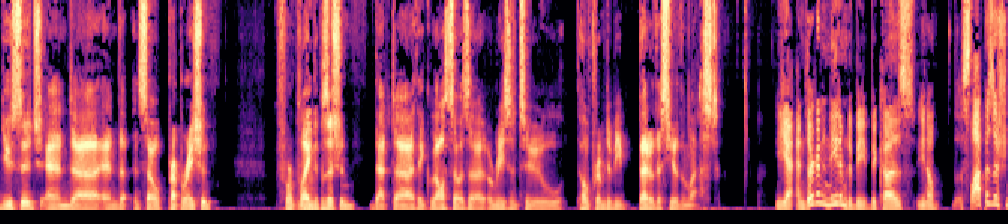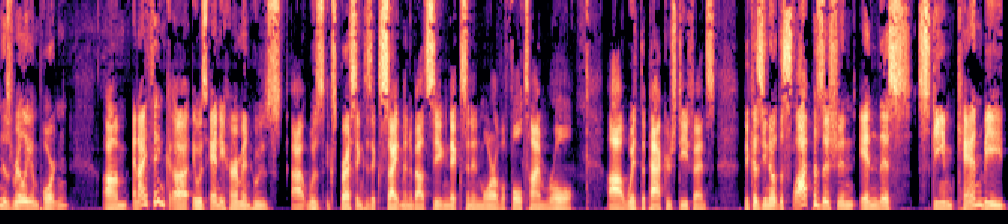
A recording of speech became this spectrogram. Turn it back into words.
usage and uh, and and so preparation for playing the position. That uh, I think also is a, a reason to hope for him to be better this year than last. Yeah, and they're going to need him to be because you know the slot position is really important. Um, and I think uh, it was Andy Herman who's uh, was expressing his excitement about seeing Nixon in more of a full time role uh, with the Packers defense because you know the slot position in this scheme can be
